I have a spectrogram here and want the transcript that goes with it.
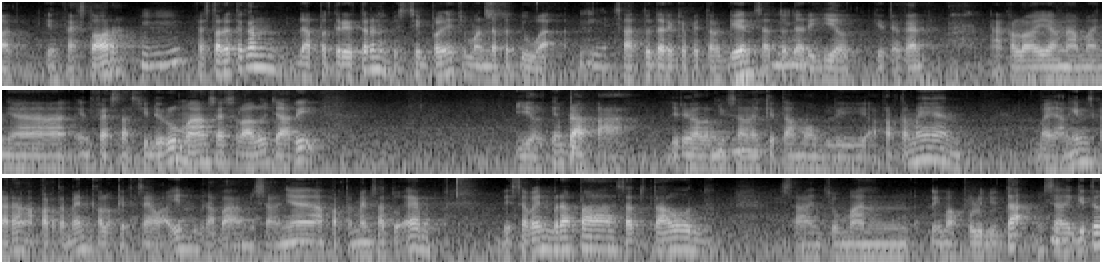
buat investor. Mhm. Investor itu kan dapat return simpelnya cuma dapat dua, Iya. satu dari capital gain, satu Hmm. dari yield gitu kan. Nah kalau yang namanya investasi di rumah, saya selalu cari yieldnya berapa. Jadi kalau misalnya kita mau beli apartemen, bayangin sekarang apartemen kalau kita sewain berapa? Misalnya apartemen 1 m, disewain berapa satu tahun? Misalnya cuman 50 juta, misalnya gitu,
